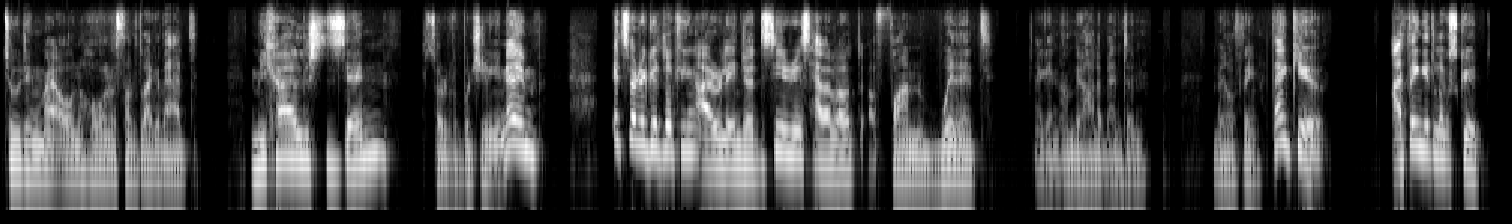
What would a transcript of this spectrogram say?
tooting my own horn or something like that. Mikhail Zen sorry for butchering your name. It's very good looking. I really enjoyed the series. Have a lot of fun with it. Again, on the Harley Benton middle thing. Thank you. I think it looks good.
